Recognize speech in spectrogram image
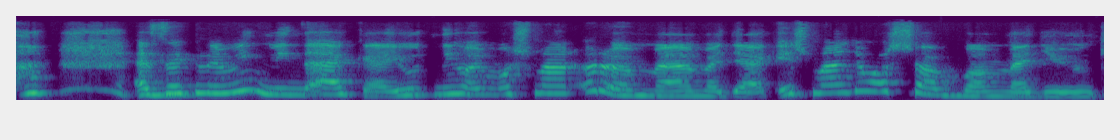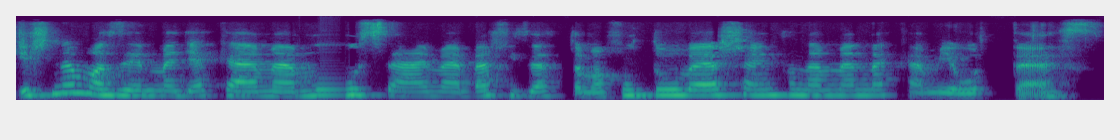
ezekre mind-mind el kell jutni, hogy most már örömmel megyek, és már gyorsabban megyünk, és nem azért megyek el, mert muszáj, mert befizettem a futóversenyt, hanem mert nekem jót tesz.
